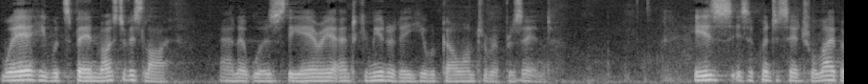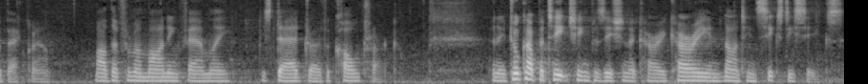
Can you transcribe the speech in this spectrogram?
where he would spend most of his life, and it was the area and community he would go on to represent. His is a quintessential Labor background. Mother from a mining family, his dad drove a coal truck. And he took up a teaching position at Kurri Kurri in 1966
